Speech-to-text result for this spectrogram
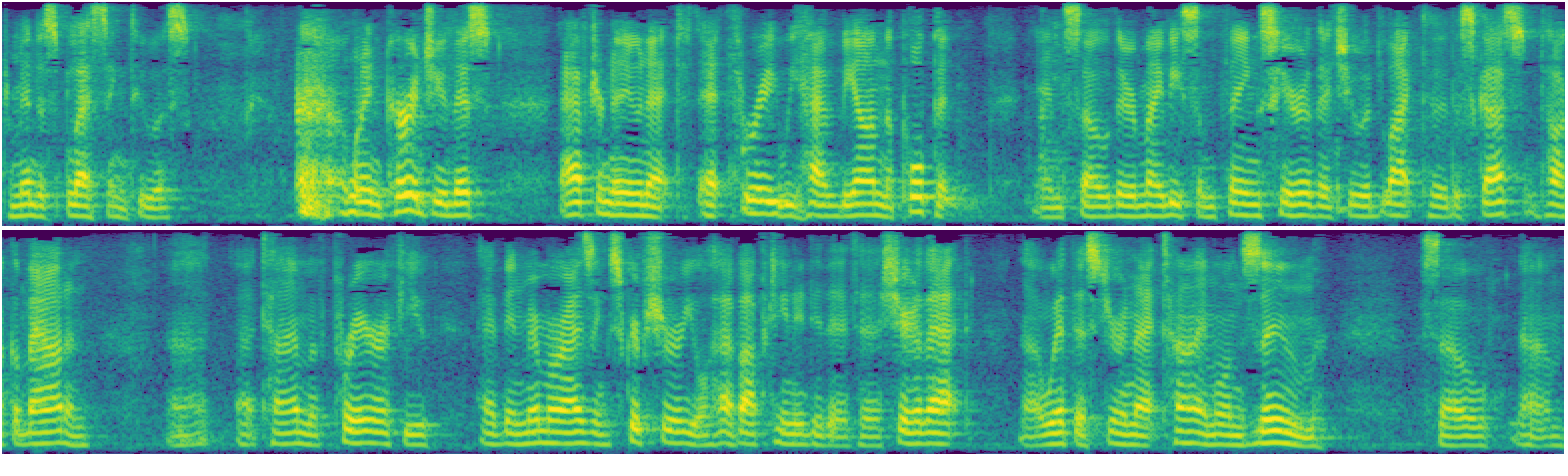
tremendous blessing to us. I want to encourage you this afternoon at, at 3, we have Beyond the Pulpit. And so there may be some things here that you would like to discuss and talk about, and uh, a time of prayer. If you have been memorizing Scripture, you'll have opportunity to, to share that uh, with us during that time on Zoom. So um,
